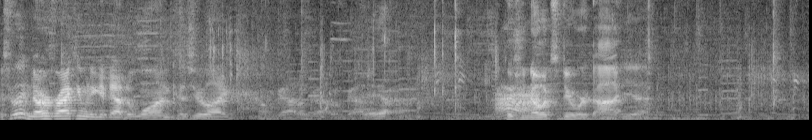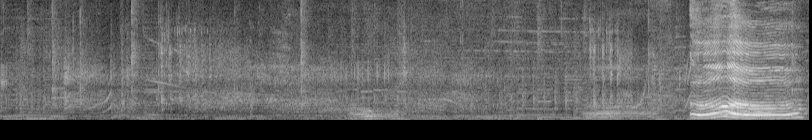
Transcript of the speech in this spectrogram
It's really nerve wracking when you get down to one because you're like, oh god, oh god, oh god. oh Yeah. God. Because you know it's do or die. Yeah. Oh. Oh. Oh.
